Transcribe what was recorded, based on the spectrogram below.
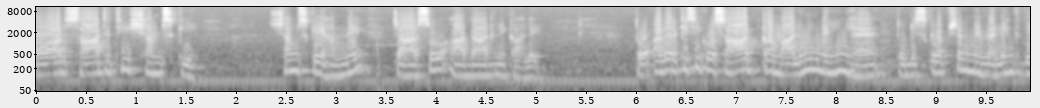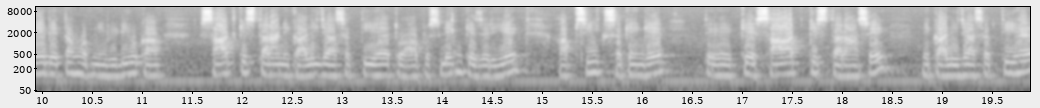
और साथ थी शम्स की। शम्स के हमने 400 आदार निकाले। तो अगर किसी को सात का मालूम नहीं है तो डिस्क्रिप्शन में मैं लिंक दे देता हूँ अपनी वीडियो का। सात किस तरह निकाली जा सकती है तो आप उस लिंक के ज़रिए आप सीख सकेंगे कि साथ किस तरह से निकाली जा सकती है।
